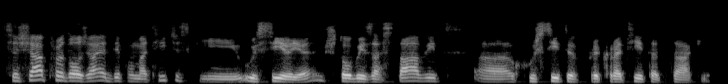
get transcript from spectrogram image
США продолжает дипломатические усилия, чтобы заставить uh, хуситов прекратить атаки.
